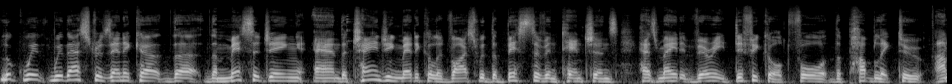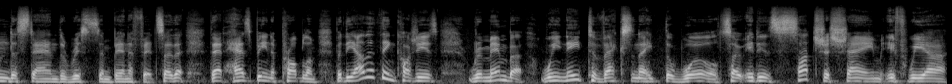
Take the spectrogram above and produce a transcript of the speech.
Look, with, with AstraZeneca, the, the messaging and the changing medical advice with the best of intentions has made it very difficult for the public to understand the risks and benefits. So that, that has been a problem. But the other thing, Kochie, is remember, we need to vaccinate the world. So it is such a shame if we are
